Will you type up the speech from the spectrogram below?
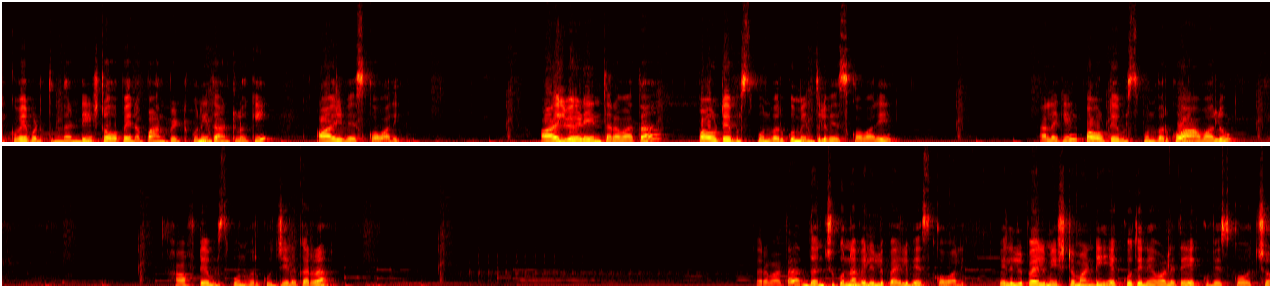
ఎక్కువే పడుతుందండి. స్టవ్ పైన పాన్ పెట్టుకుని దాంట్లోకి ఆయిల్ వేసుకోవాలి. ఆయిల్ వేడైన తర్వాత పావు టేబుల్ స్పూన్ వరకు మెంతులు వేసుకోవాలి. అలాగే పావు టేబుల్ స్పూన్ వరకు ఆవాలు హాఫ్ టేబుల్ స్పూన్ వరకు జీలకర్ర తర్వాత దంచుకున్న వెల్లుల్లిపాయలు వేసుకోవాలి. వెల్లుల్లిపాయలు మీ ఇష్టం అండి ఎక్కువ తినే వాళ్ళైతే ఎక్కువ వేసుకోవచ్చు.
